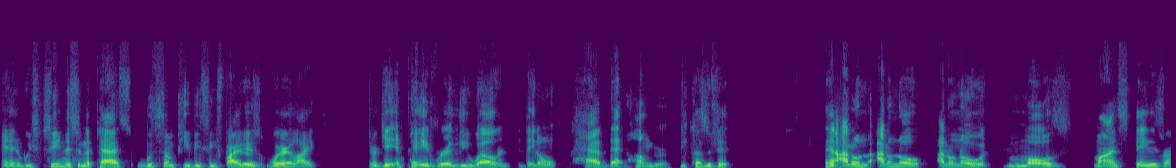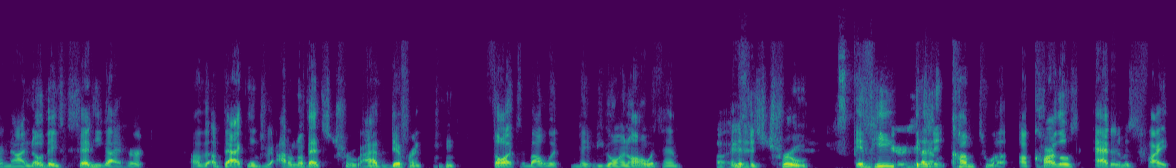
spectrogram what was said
And we've seen this in the past with some PBC fighters where like they're getting paid really well and they don't have that hunger because of it. And I don't I don't know I don't know what Maul's mind state is right now. I know they said he got hurt a back injury. I don't know if that's true. I have different thoughts about what may be going on with him. Oh, and if it's true, if he doesn't come to a, a Carlos Adames fight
